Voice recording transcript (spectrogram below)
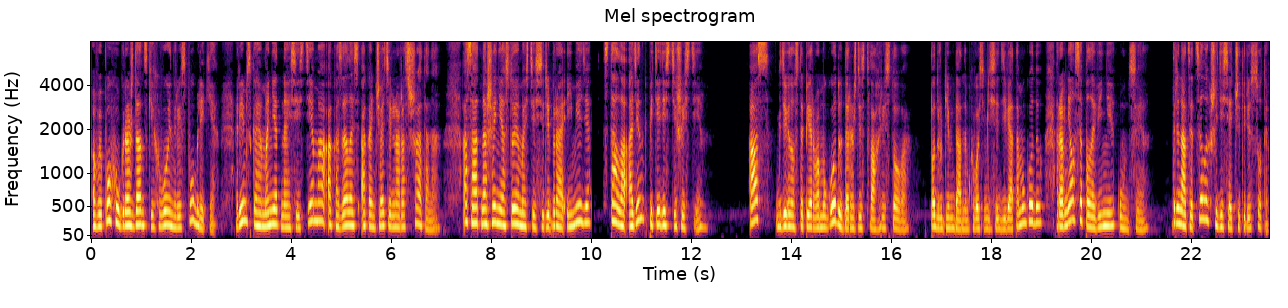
В эпоху гражданских войн республики римская монетная система оказалась окончательно расшатана, а соотношение стоимости серебра и меди стало 1 к 56. Ас к 91 году до Рождества Христова, по другим данным к 89 году, равнялся половине унции. 13,64.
